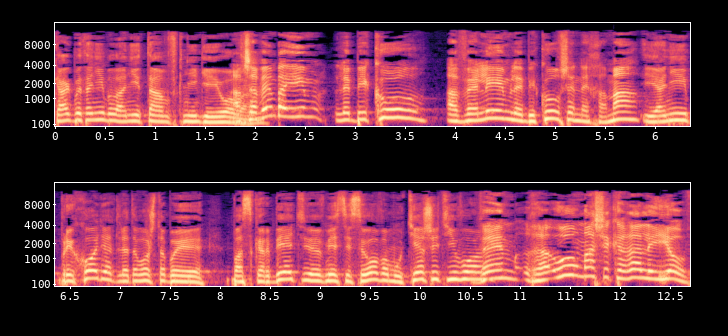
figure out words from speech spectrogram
Как бы то ни было, они там в книге Иова. עכשיו הם באים לביקור אבלים, לביקור של נחמה, И они приходят для того, чтобы поскорбеть вместе с Иовом, утешить его. והם ראו מה שקרה לאיוב.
